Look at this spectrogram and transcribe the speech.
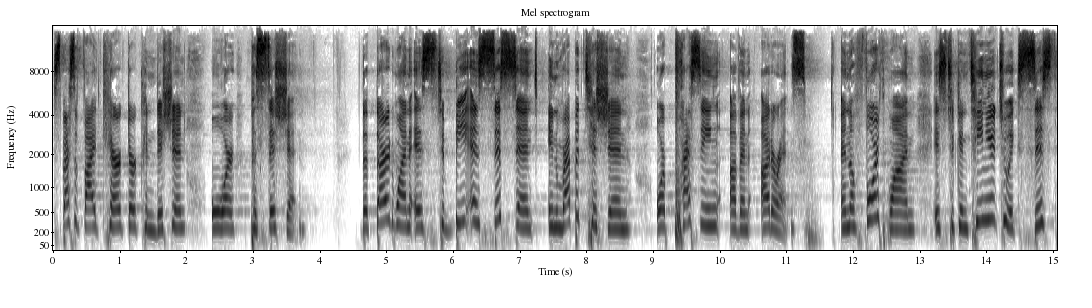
specified character, condition, or position. The third one is to be insistent in repetition or pressing of an utterance. And the fourth one is to continue to exist,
